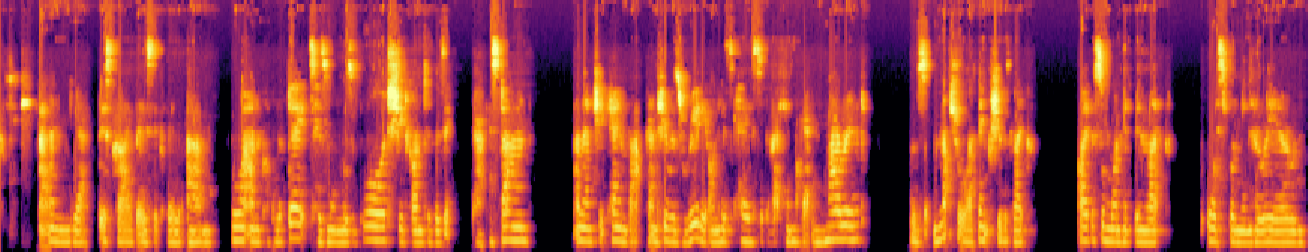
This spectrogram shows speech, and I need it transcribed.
and yeah, this guy basically, um, we went on a couple of dates. His mum was abroad. She'd gone to visit Pakistan. And then she came back and she was really on his case about him getting married. I'm not sure. I think she was like either someone had been like whispering in her ear and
